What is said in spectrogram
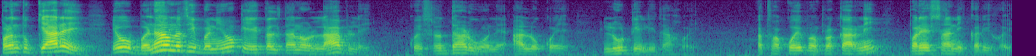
પરંતુ ક્યારેય એવો બનાવ નથી બન્યો કે એકલતાનો લાભ લઈ કોઈ શ્રદ્ધાળુઓને આ લોકોએ લૂંટી લીધા હોય અથવા કોઈ પણ પ્રકારની પરેશાની કરી હોય.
